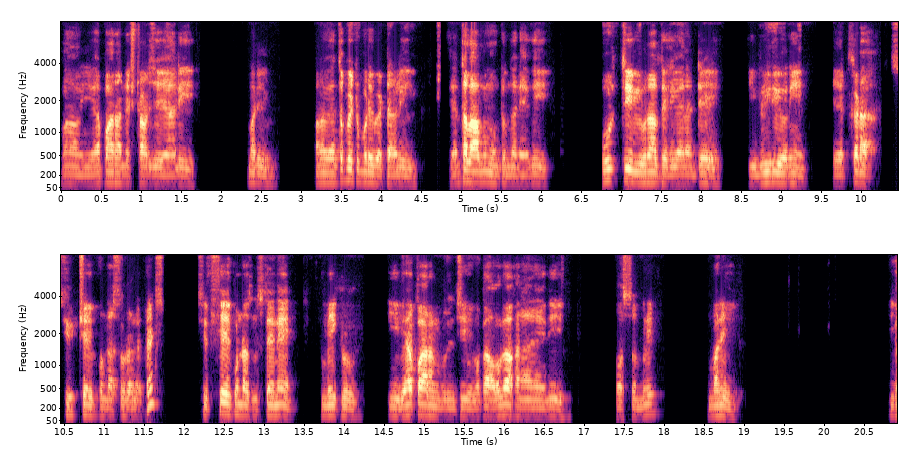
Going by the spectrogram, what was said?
మనం ఈ వ్యాపారాన్ని స్టార్ట్ చేయాలి? మరి మనం ఎంత పెట్టుబడి పెట్టాలి? ఎంత లాభం ఉంటుందనేది పూర్తి వివరాలు తెలియాలంటే ఈ వీడియోని ఎక్కడ స్కిప్ చేయకుండా చూడండి ఫ్రెండ్స్. స్కిప్ చేయకుండా చూస్తేనే మీకు ఈ వ్యాపారం గురించి ఒక అవగాహన అనేది వస్తుంది. మరి ఇక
